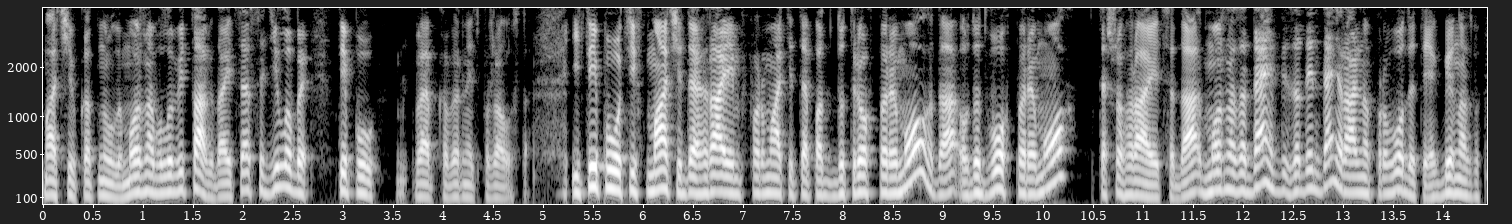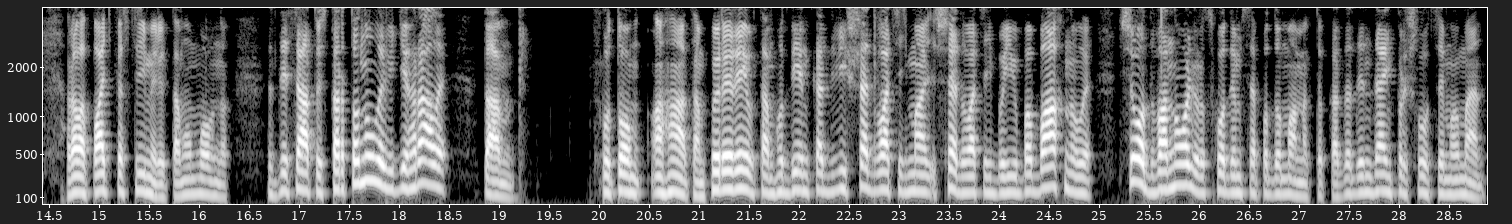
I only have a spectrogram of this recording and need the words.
матчів катнули. Можна було б і так. Да? І це все діло би, типу, вебка, вернись, пожалуйста. І, типу, ці матчі, де граємо в форматі типу, до трьох перемог, да? о, до двох перемог, те, що грається, да? можна за день, за один день реально проводити. Якби в нас грала патька стрімерів, там умовно з 10 стартанули, відіграли, там, потім, ага, там перерив, там годинка, дві, ще 20, ма- ще 20 боїв бабахнули. Все, 2-0, розходимося по домам, як то кажуть. За один день прийшов цей момент.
